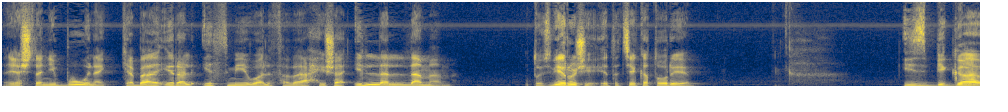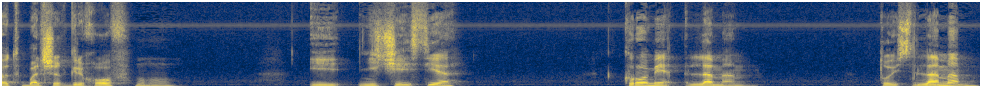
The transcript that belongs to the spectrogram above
яштанибуна кабаир аль-исми валь-фавахиша илля ламам. То есть верующие это те, которые избегают больших грехов угу. и нечестия, кроме ламам. То есть ламам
